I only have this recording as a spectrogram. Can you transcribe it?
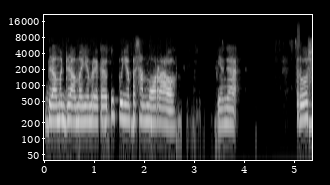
drama-dramanya mereka itu punya pesan moral. Ya nggak? Terus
